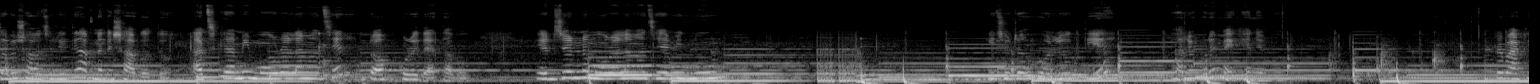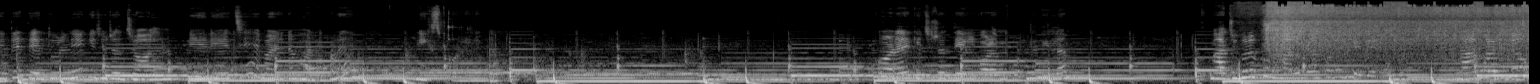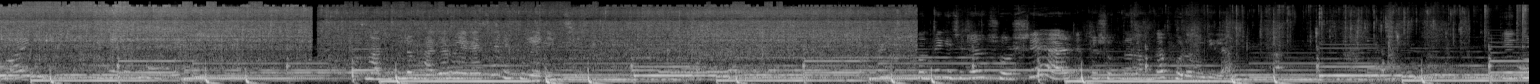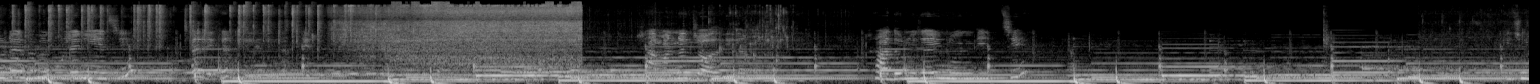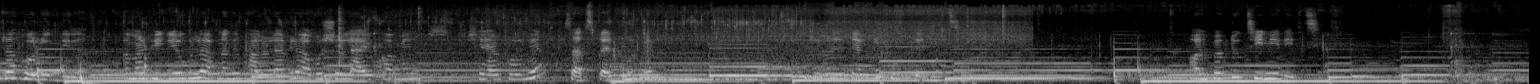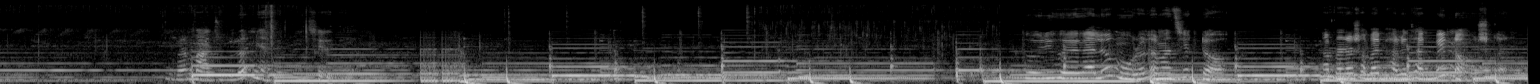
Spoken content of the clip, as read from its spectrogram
তবে সহচরিতে আপনাদের স্বাগত। আজকে আমি মৌরলা মাছের টক করে দেখাবো। এর জন্য মৌরলা মাছে আমি নুন, কিছুটা হলুদ দিয়ে ভালো করে মেখে নেব। একটা বাটিতে তেঁতুল নিয়ে কিছুটা জল দিয়ে দিয়েছি, এবার এটা ভালো করে মিক্স করে নেব। কড়াই কিছুটা তেল গরম করতে দিলাম। মাছগুলো খুব না ভাজলেও ভেজে হয়ে গেছে তুলে নিচ্ছি। মধ্যে কিছুটা সর্ষে আর একটা শুকনো লঙ্কা ফোড়ন দিলাম। তেঁতুলটা এভাবে গুলে নিয়েছি সামান্য জল দিলাম। স্বাদ অনুযায়ী নুন দিচ্ছি। হলুদ দিলাম। আমার ভিডিওগুলো আপনাদের ভালো লাগলে অবশ্যই লাইক কমেন্ট শেয়ার করবেন সাবস্ক্রাইব করবেন। এবার একটু অল্প একটু চিনি দিচ্ছি। এবার মাছগুলো ছেড়ে দিলাম। তৈরি হয়ে গেল মৌরলা মাছের টক। আপনারা সবাই ভালো থাকবেন নমস্কার।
